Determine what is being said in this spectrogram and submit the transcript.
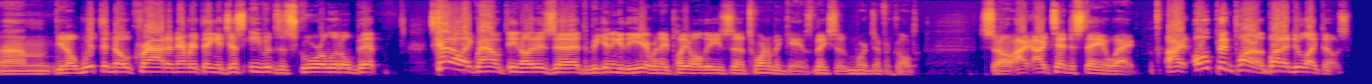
Um, you know, with the no crowd and everything, it just evens the score a little bit. It's kind of like how you know it is uh, at the beginning of the year when they play all these uh, tournament games, makes it more difficult. So I, I, tend to stay away. All right, open parlay, but I do like those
